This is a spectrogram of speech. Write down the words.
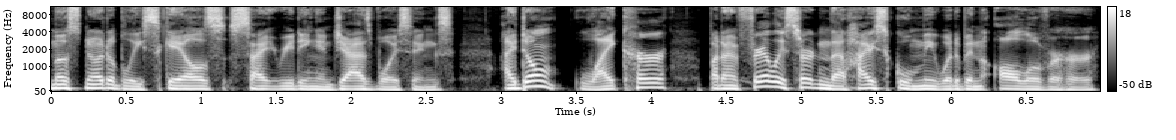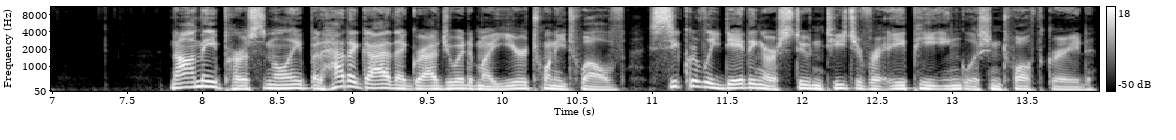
most notably scales, sight reading, and jazz voicings. I don't like her, but I'm fairly certain that high school me would have been all over her. Not me personally, but had a guy that graduated my year 2012, secretly dating our student teacher for AP English in 12th grade.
